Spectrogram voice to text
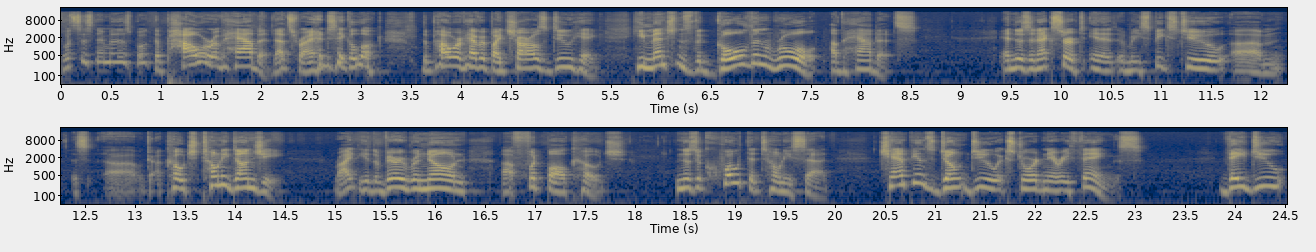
what's this name of this book? The power of habit. That's right i had to take a look. The power of habit by charles duhigg. He mentions the golden rule of habits and there's an excerpt in it when he speaks to um, uh, coach tony dungy right? He's a very renowned uh, football coach. And there's a quote that Tony said Champions don't do extraordinary things, they do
